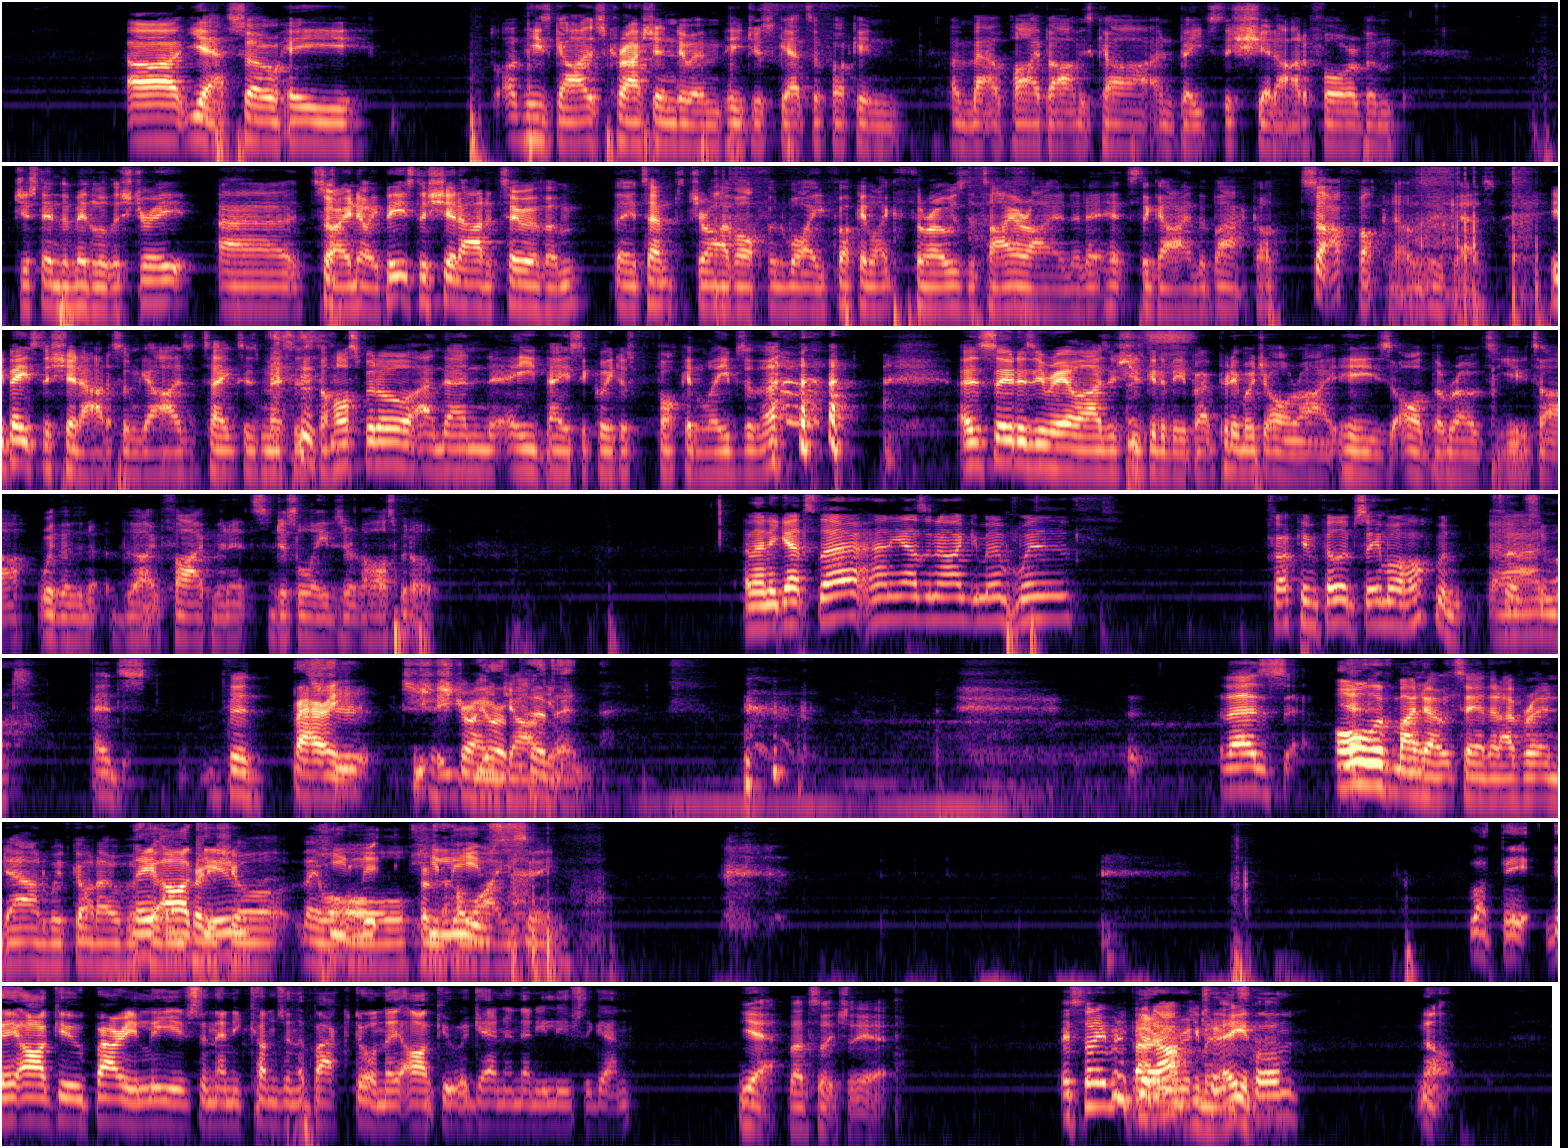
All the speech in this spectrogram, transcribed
uh, yeah. So he, these guys crash into him. He just gets a fucking a metal pipe out of his car and beats the shit out of four of them. Just in the middle of the street. Uh, sorry, no, he beats the shit out of two of them. They attempt to drive off, and what he fucking like throws the tire iron, and it hits the guy in the back. Or so oh, fuck knows who cares. He beats the shit out of some guys, takes his missus to hospital, and then he basically just fucking leaves her there. as soon as he realizes she's going to be pretty much all right, he's on the road to Utah within like five minutes and just leaves her at the hospital. And then he gets there and he has an argument with fucking Philip Seymour Hoffman. Philip and Seymour. it's the Barry, it's just a strange argument. There's all of my notes here that I've written down. We've gone over. They 'cause I'm pretty argue sure they were li- all from he the Hawaii leaves. scene. What they they argue Barry leaves and then he comes in the back door and they argue again and then he leaves again. Yeah, that's literally it. It's not even a good Barry argument either. home. No.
